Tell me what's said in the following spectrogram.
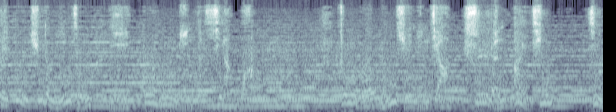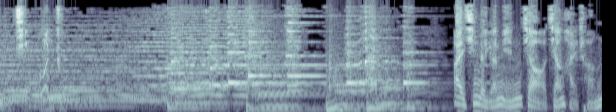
给不屈的民艾青的原名叫蒋海成，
